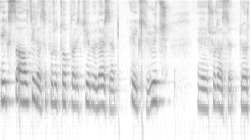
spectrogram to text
Eksi 6 ile 0'ı toplar 2'ye bölersem eksi 3. E, şurası 4.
